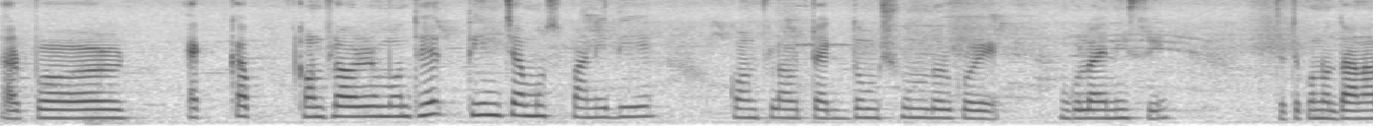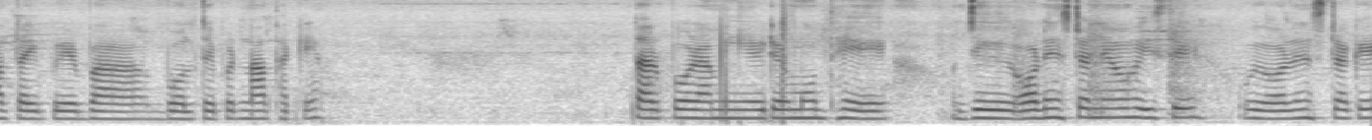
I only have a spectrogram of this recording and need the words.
তারপর এক কাপ কর্নফ্লাওয়ারের মধ্যে তিন চামচ পানি দিয়ে কর্নফ্লাওয়ারটা একদম সুন্দর করে গোলায় নিছি যাতে কোনো দানা টাইপের বা বল টাইপের না থাকে। তারপর আমি এটার মধ্যে যে অরেঞ্জটা নেওয়া হয়েছে, ওই অরেঞ্জটাকে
